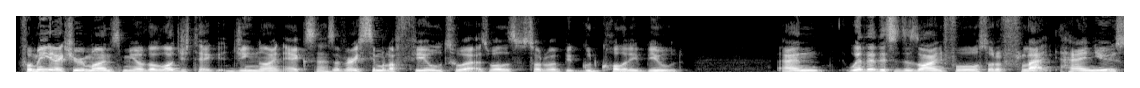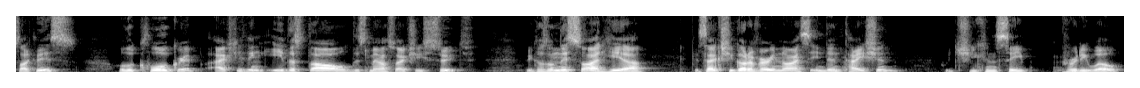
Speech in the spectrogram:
For me, it actually reminds me of the Logitech G9X and has a very similar feel to it as well as sort of a good quality build. And whether this is designed for sort of flat hand use like this or the claw grip, I actually think either style this mouse will actually suit because on this side here, it's actually got a very nice indentation which you can see pretty well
